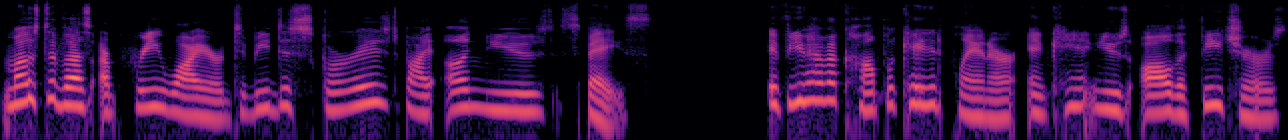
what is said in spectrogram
Most of us are pre wired to be discouraged by unused space. If you have a complicated planner and can't use all the features,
